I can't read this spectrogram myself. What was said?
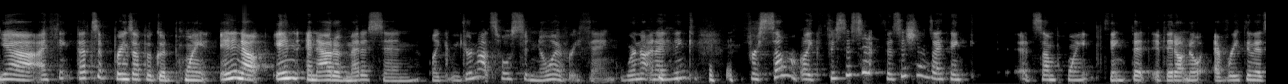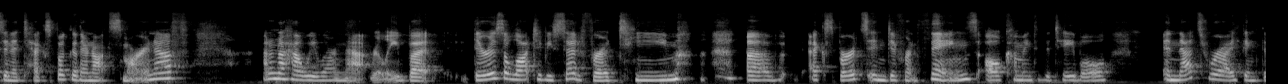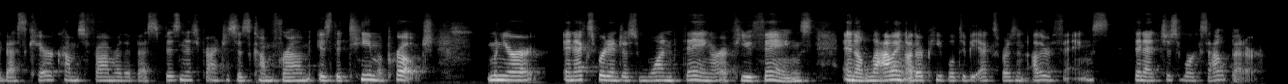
yeah, I think that's it brings up a good point. In and out in and out of medicine, like you're not supposed to know everything. We're not and I think for some like physician, physicians I think at some point think that if they don't know everything that's in a textbook that they're not smart enough. I don't know how we learn that really, but there is a lot to be said for a team of experts in different things all coming to the table and that's where i think the best care comes from or the best business practices come from is the team approach when you're an expert in just one thing or a few things and allowing other people to be experts in other things then it just works out better.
